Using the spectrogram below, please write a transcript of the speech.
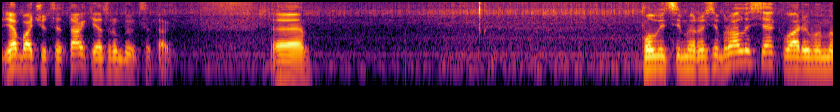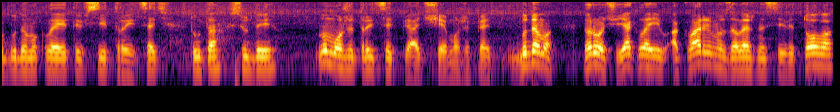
я бачу це так, я зробив це так. Е, Полиці ми розібралися, акваріуми ми будемо клеїти всі 30 тут, сюди. Ну, може 35, ще може 5. Будемо. Коротше, я клеїв акваріуми в залежності від того,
